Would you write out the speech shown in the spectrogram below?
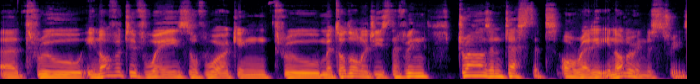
uh, through innovative ways of working, through methodologies that have been trials and tested already in other industries,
